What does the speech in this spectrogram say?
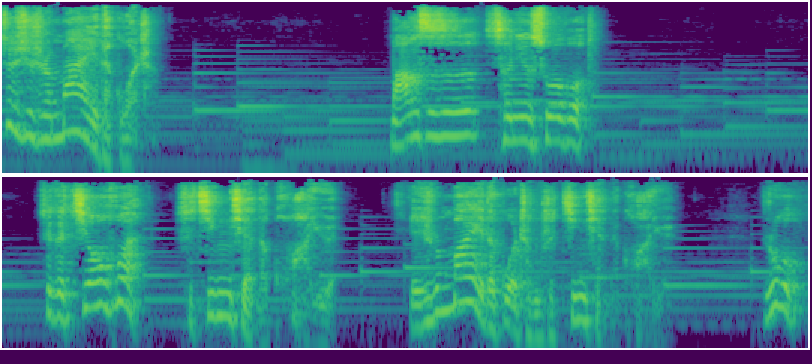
这就是卖的过程。马克思曾经说过：“这个交换是惊险的跨越，也就是卖的过程是惊险的跨越。如果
